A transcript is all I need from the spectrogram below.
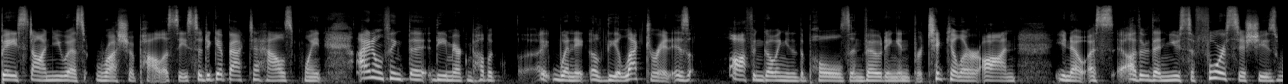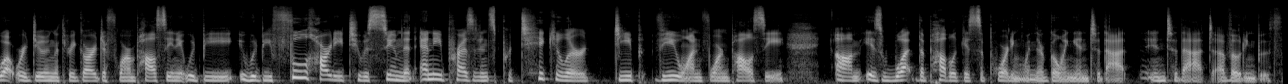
based on U.S. Russia policy. So to get back to Hal's point, I don't think that the American public, uh, when it, uh, the electorate is often going into the polls and voting in particular on, you know, a, other than use of force issues, what we're doing with regard to foreign policy. And it would be it would be foolhardy to assume that any president's particular deep view on foreign policy um, is what the public is supporting when they're going into that into that uh, voting booth.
